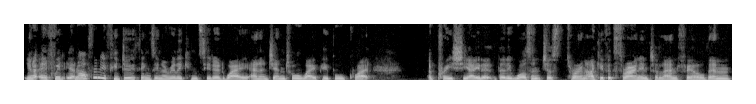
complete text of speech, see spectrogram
you know, if we, and often if you do things in a really considered way and a gentle way, people quite appreciate it. That it wasn't just thrown. Like if it's thrown into landfill, then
